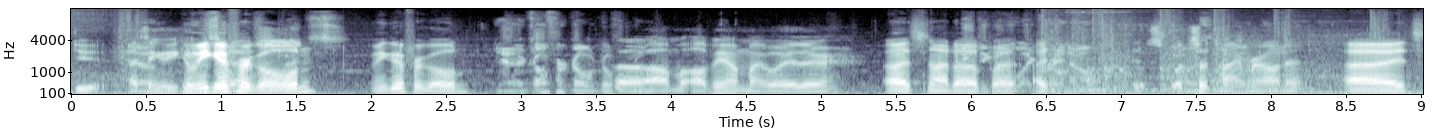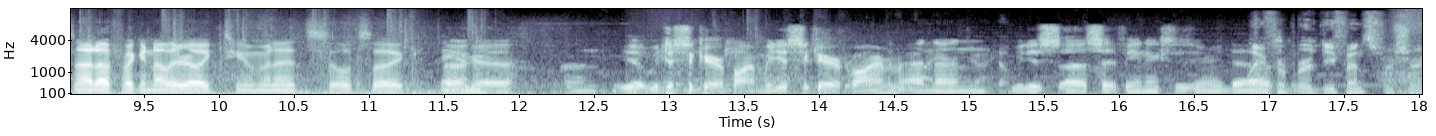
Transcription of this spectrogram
Dude, I think we Can can. we go for set- gold? Can we go for gold? Yeah, go for gold. Go for Uh, gold. I'll, I'll be on my way there. Uh, it's not up. to go, I, like, I, right now. It's, what's the timer on it? uh, it's not up for like another like two minutes. It looks like. Okay. Yeah, we just secure a farm. We just secure a farm, and then we just uh, sit Phoenixes here. and Play for bird defense for sure.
